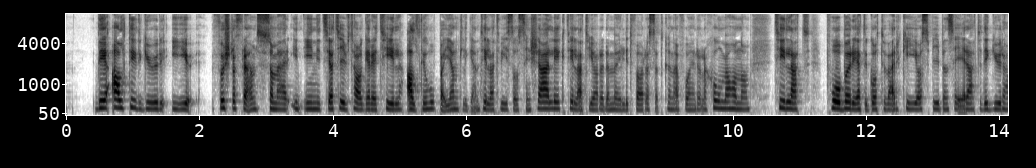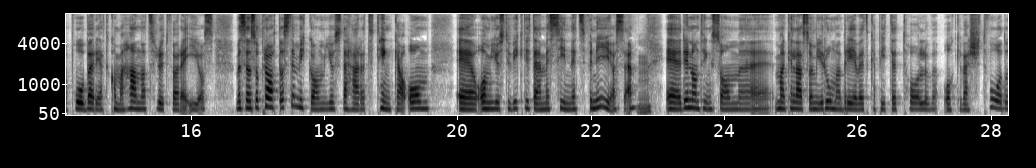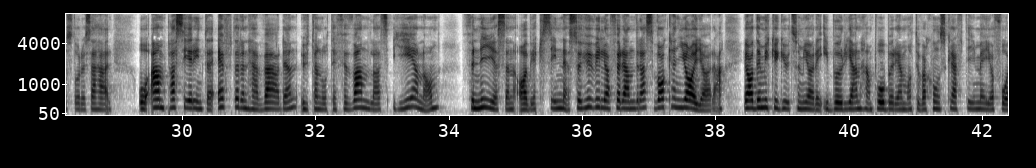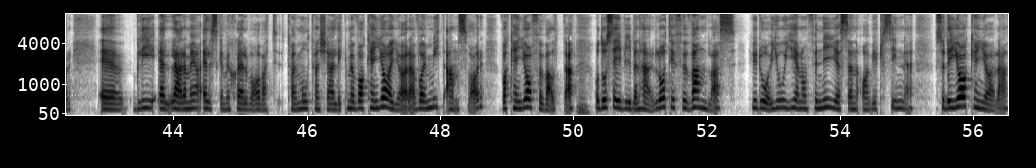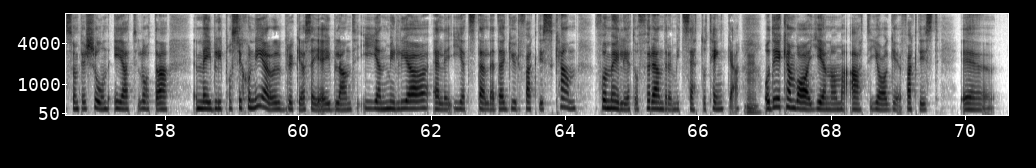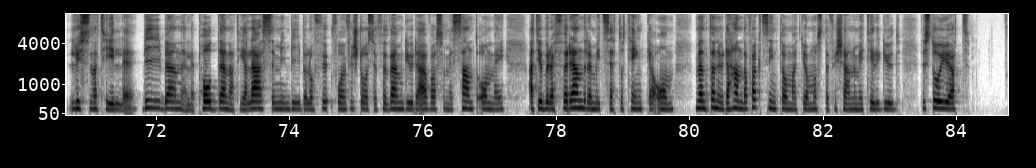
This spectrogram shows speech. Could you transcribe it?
det är alltid Gud i först och främst som är initiativtagare till alltihopa egentligen, till att visa oss sin kärlek, till att göra det möjligt för oss att kunna få en relation med honom, till att påbörja ett gott verk i oss. Bibeln säger att det Gud har påbörjat kommer han att slutföra i oss. Men sen så pratas det mycket om just det här att tänka om, eh, om just hur viktigt det är med sinnets förnyelse. Mm. Eh, det är någonting som eh, man kan läsa om i Romarbrevet kapitel 12 och vers 2. Då står det så här, och anpassa er inte efter den här världen, utan låt det förvandlas genom förnyelsen av ert sinne. Så hur vill jag förändras? Vad kan jag göra? Ja, det är mycket Gud som gör det i början. Han påbörjar motivationskraft i mig. Jag får eh, bli, lära mig att älska mig själv av att ta emot hans kärlek. Men vad kan jag göra? Vad är mitt ansvar? Vad kan jag förvalta? Mm. Och då säger Bibeln här, låt det förvandlas. Hur då? Jo, genom förnyelsen av ert sinne. Så det jag kan göra som person är att låta mig bli positionerad, brukar jag säga ibland, i en miljö eller i ett ställe där Gud faktiskt kan få möjlighet att förändra mitt sätt att tänka. Mm. Och det kan vara genom att jag faktiskt eh, lyssna till eh, Bibeln eller podden, att jag läser min Bibel och får en förståelse för vem Gud är, vad som är sant om mig, att jag börjar förändra mitt sätt att tänka om, vänta nu, det handlar faktiskt inte om att jag måste förtjäna mig till Gud. Det står ju att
